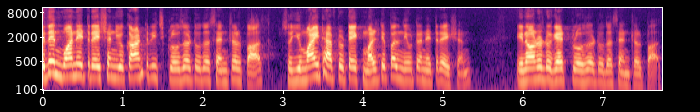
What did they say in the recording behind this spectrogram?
within one iteration you can't reach closer to the central path. So you might have to take multiple Newton iteration in order to get closer to the central path.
